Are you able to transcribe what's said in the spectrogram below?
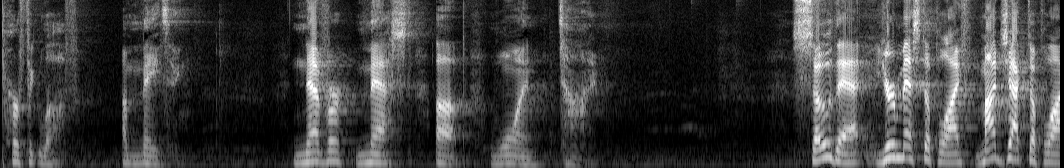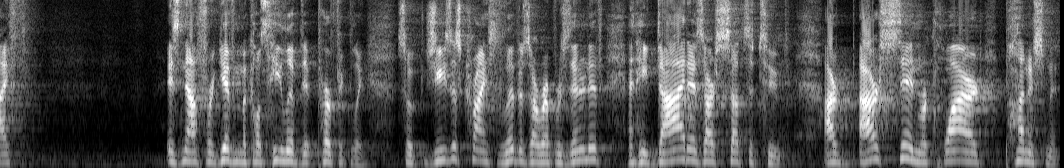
Perfect love, amazing. Never messed up one time. So that your messed up life, my jacked up life, is now forgiven because he lived it perfectly. So Jesus Christ lived as our representative and he died as our substitute. Our, our sin required punishment.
